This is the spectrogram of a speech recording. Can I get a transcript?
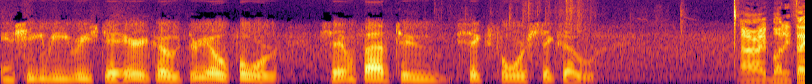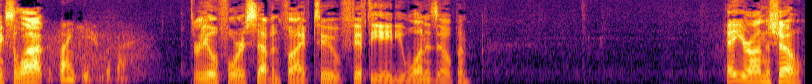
and she can be reached at area code 304 752 6460. All right, buddy. Thanks a lot. Thank you. Bye bye. 304 752 5081 is open. Hey, you're on the show.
